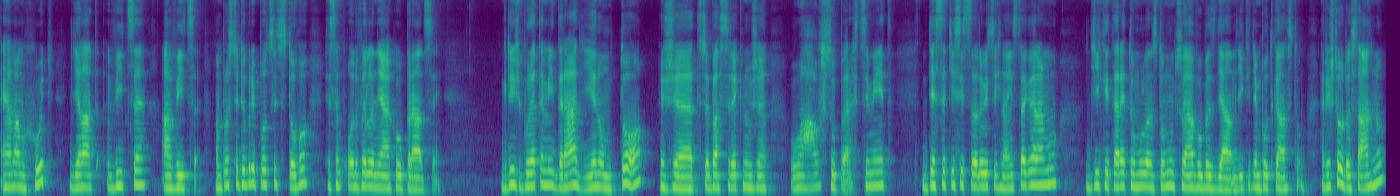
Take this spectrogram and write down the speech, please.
a já mám chuť dělat více a více. Mám prostě dobrý pocit z toho, že jsem odvedl nějakou práci. Když budete mít rádi jenom to, že třeba si řeknu, že wow, super, chci mít 10 tisíc sledujících na Instagramu, díky tady tomu z tomu, co já vůbec dělám, díky těm podcastům. A když to dosáhnu,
